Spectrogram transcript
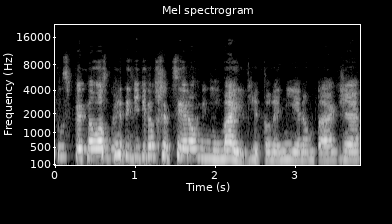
tu zpětnou vazbu, že ty děti to přeci jenom vnímají, že to není jenom tak, že Eh,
